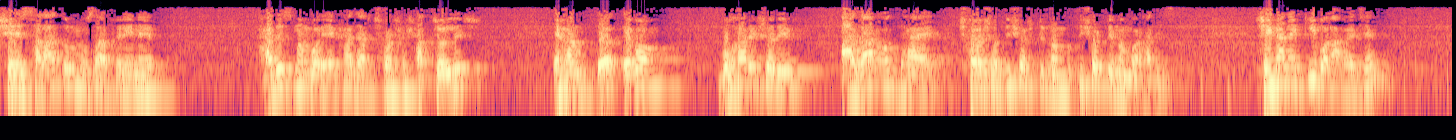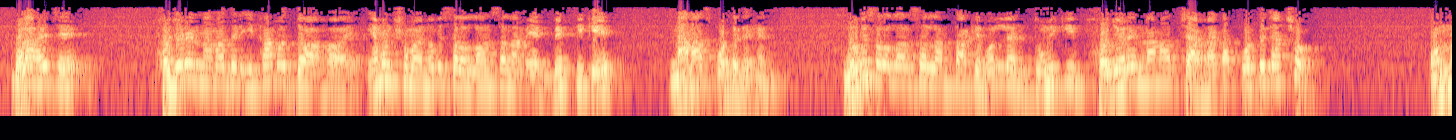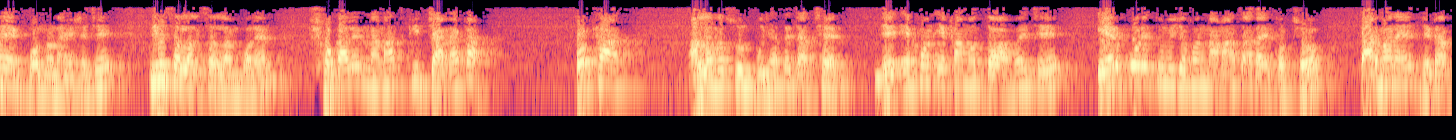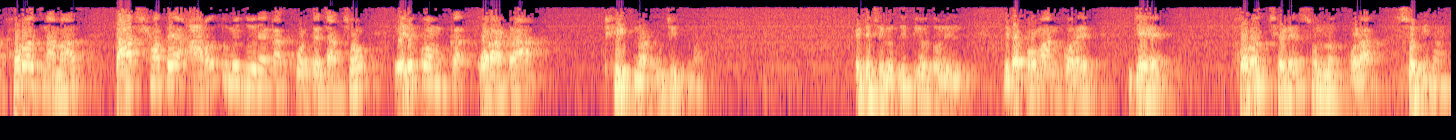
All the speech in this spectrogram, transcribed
সেই সালাতুল মুসাফিরিনের হাদিস নম্বর এক হাজার ছশো সাতচল্লিশ, এখন এবং বুখারি শরীফ আজান অধ্যায় ছয়শো তেষট্টি নম্বর তেষট্টি নম্বর হাদিস। সেখানে কি বলা হয়েছে? বলা হয়েছে, ফজরের নামাজের ইকামত দেওয়া হয় এমন সময় নবী সাল্লাহ সাল্লাম এক ব্যক্তিকে নামাজ পড়তে দেখেন। নবী সাল্লাহ সাল্লাম তাকে বললেন, তুমি কি ফজরের নামাজ চার রাকাত পড়তে চাচ্ছ? অন্য এক বর্ণনা এসেছে, তিনি সাল্লাহ সাল্লাম বলেন, সকালের নামাজ কি চার রাকাত? অর্থাৎ আল্লাহ রসুল বুঝাতে চাচ্ছেন যে এখন একামত দেওয়া হয়েছে, এরপরে তুমি যখন নামাজ আদায় করছ, তার মানে যেটা ফরজ নামাজ, তার সাথে আরও তুমি দুই রেখাত করতে চাচ্ছ, এরকম করাটা ঠিক নয়, উচিত নয়। এটা ছিল দ্বিতীয় দলিল, যেটা প্রমাণ করে যে ফরজ ছেড়ে সুন্নত পড়া সহি নয়।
